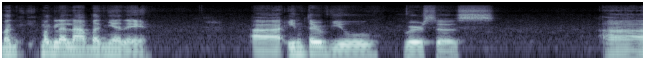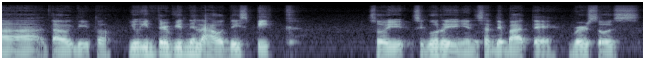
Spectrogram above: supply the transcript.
mag, maglalaban yan eh. Ah, interview versus ah tawag dito. Yung interview nila, how they speak. So, y- siguro yun yun sa debate versus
